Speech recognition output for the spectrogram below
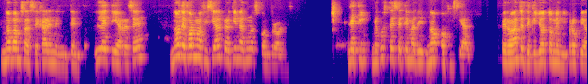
No vamos a cejar en el intento. Leti RC, no de forma oficial, pero tiene algunos controles. Leti, me gusta ese tema de no oficial, pero antes de que yo tome mi propia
